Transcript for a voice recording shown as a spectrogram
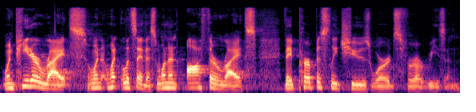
When Peter writes, when, when, let's say this, when an author writes, they purposely choose words for a reason.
